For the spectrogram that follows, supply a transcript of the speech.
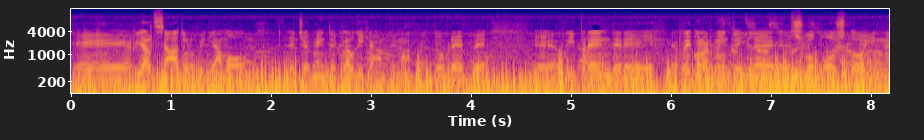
eh, rialzato, lo vediamo leggermente claudicante, ma dovrebbe eh, riprendere regolarmente il, il, suo posto in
